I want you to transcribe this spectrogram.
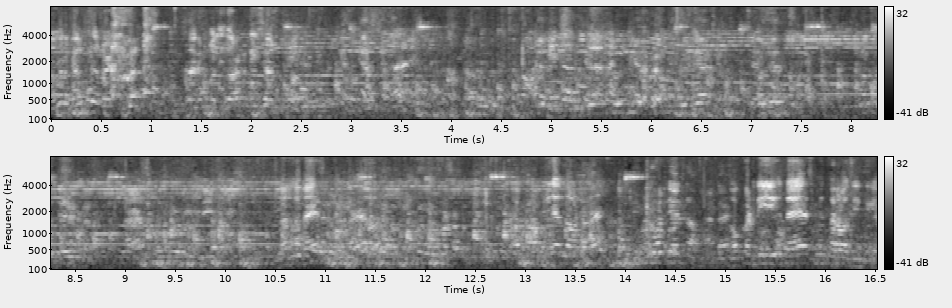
అందరూ కలిసి రండి సరే మళ్ళీ దొరక తీసాను ఒకటి డయాస్ మీద తర్వాత ఇంటికి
